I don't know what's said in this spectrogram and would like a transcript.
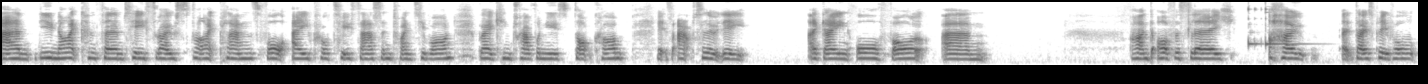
Um, Unite confirmed Heathrow strike plans for April 2021. Breakingtravelnews.com. It's absolutely, again, awful. Um, and obviously, I hope those people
